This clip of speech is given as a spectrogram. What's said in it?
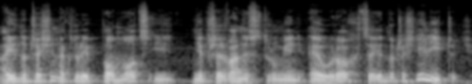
a jednocześnie na której pomoc i nieprzerwany strumień euro chce jednocześnie liczyć.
